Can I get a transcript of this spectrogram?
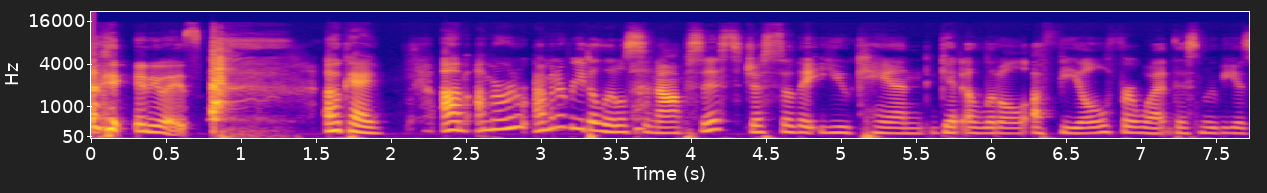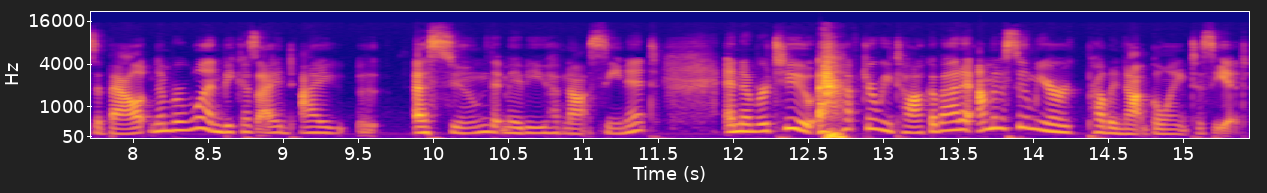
Okay. Anyways, Okay. Um, I'm gonna, I'm gonna read a little synopsis just so that you can get a little a feel for what this movie is about. Number one, because I I uh, assume that maybe you have not seen it, and number two, after we talk about it, I'm gonna assume you're probably not going to see it,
